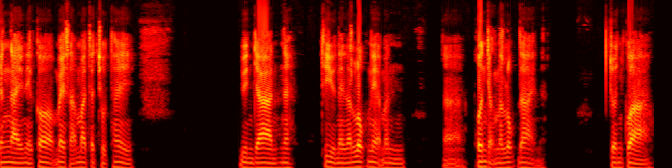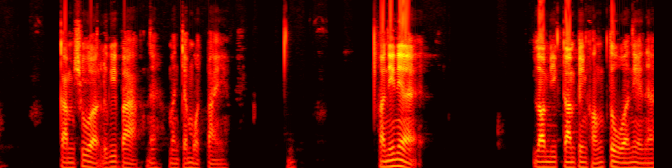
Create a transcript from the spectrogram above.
ยังไงเนี่ยก็ไม่สามารถจะฉุดให้วิญญาณนะที่อยู่ในนรกเนี่ยมันพ้นจากนรกได้นะจนกว่ากรรมชั่วหรือวิบากนะมันจะหมดไป คราวนี้เนี่ย เรามีกรรมเป็นของตัวเนี่ยนะ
